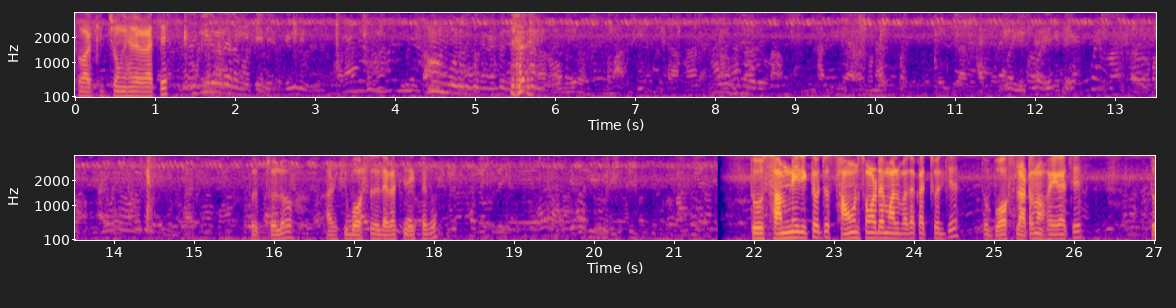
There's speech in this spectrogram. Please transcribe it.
তো আর কি চং হেরা আছে তো চলো, আর কি বস্তাতে দেখাচ্ছি, দেখতে তো সামনেই দেখতে পাচ্ছ, সাউন্ড সমাটের মাল বাঁধা কাজ চলছে। তো বক্স লাটানো হয়ে গেছে। তো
